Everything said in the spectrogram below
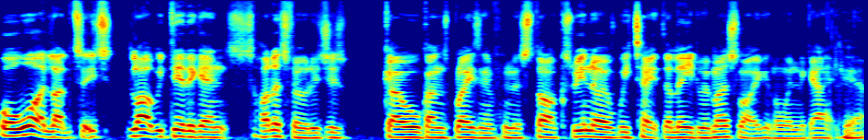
or what I'd like to, it's like we did against Huddersfield, is just go all guns blazing from the start because we know if we take the lead, we're most likely going to win the game. Yeah.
